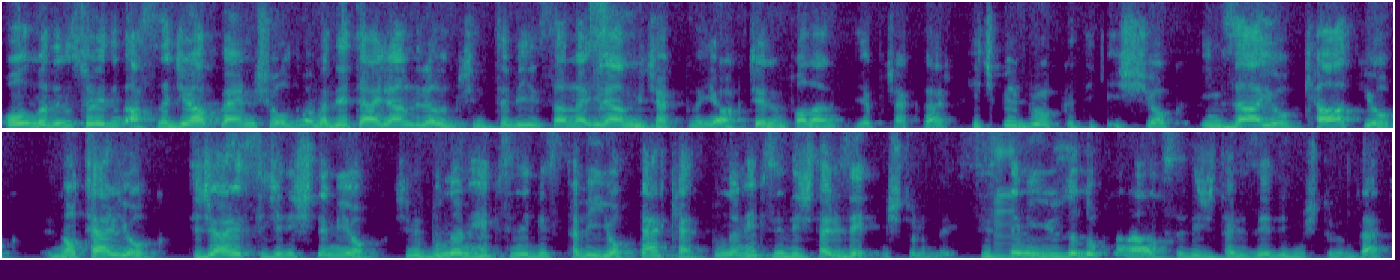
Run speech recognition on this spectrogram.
olmadığını söyledim. Aslında cevap vermiş oldum ama detaylandıralım. Şimdi tabii insanlar inanmayacak buna. Yok canım falan yapacaklar. Hiçbir bürokratik iş yok. imza yok, kağıt yok, noter yok. Ticaret sicil işlemi yok. Şimdi bunların hepsini biz tabii yok derken bunların hepsini dijitalize etmiş durumdayız. Sistemin hmm. %96'sı dijitalize edilmiş durumda.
